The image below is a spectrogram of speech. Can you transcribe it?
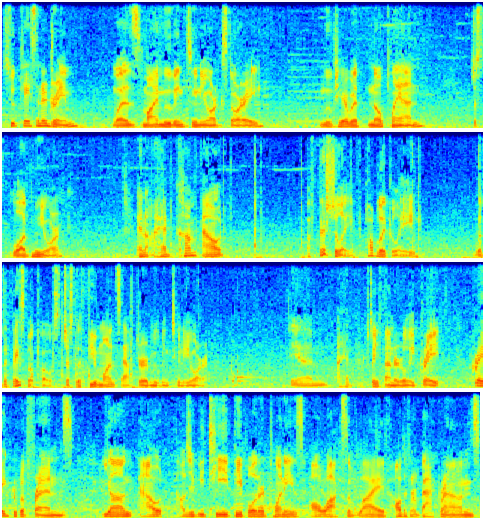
Suitcase and a Dream was my moving to New York story. Moved here with no plan, just loved New York. And I had come out officially, publicly, with a Facebook post just a few months after moving to New York. And I had actually found a really great, great group of friends young, out, LGBT people in their 20s, all walks of life, all different backgrounds.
